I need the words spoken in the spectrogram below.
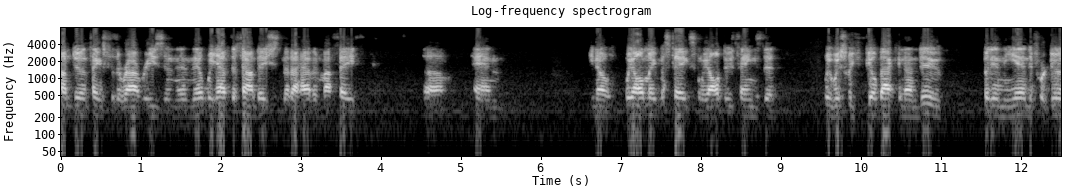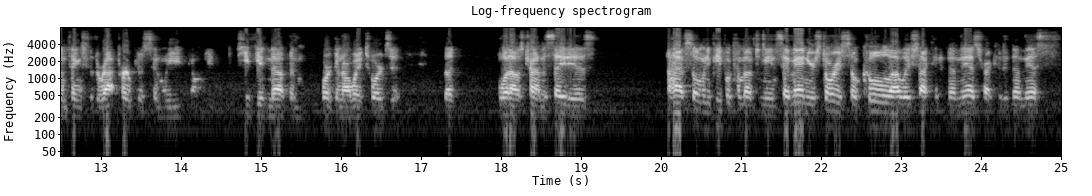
I'm doing things for the right reason, and that we have the foundation that I have in my faith. Um, and you know, we all make mistakes, and we all do things that we wish we could go back and undo. But in the end, if we're doing things for the right purpose, and we, know, we keep getting up and working our way towards it. But what I was trying to say is, I have so many people come up to me and say, "Man, your story is so cool. I wish I could have done this, or I could have done this."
